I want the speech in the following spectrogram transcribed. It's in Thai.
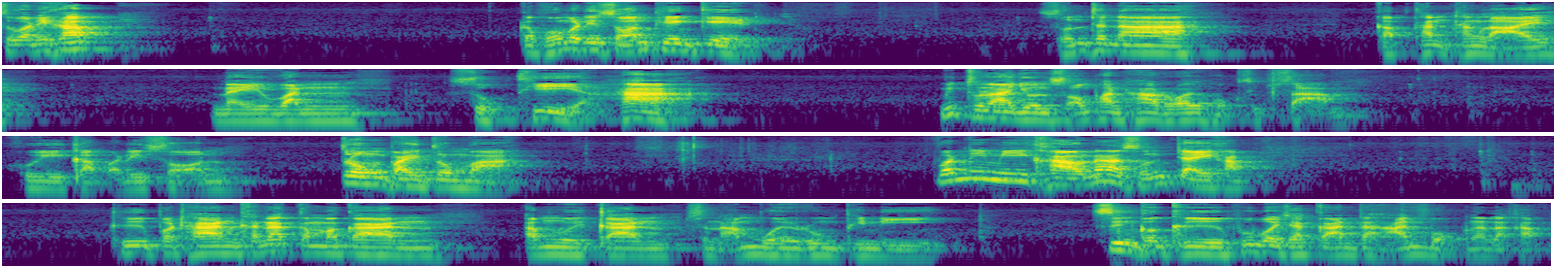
สวัสดีครับ กับผมอดิศรเพียงเกต สนทนากับท่านทั้งหลาย ในวันศุกร์ที่ 5 มิถุนายน 2563 คุยกับอดิศรตรงไปตรงมา วันนี้มีข่าวน่าสนใจครับ คือประธานคณะกรรมการอำนวยการสนามมวยรุมพินี ซึ่งก็คือผู้บัญชาการทหารบกนั่นแหละครับ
